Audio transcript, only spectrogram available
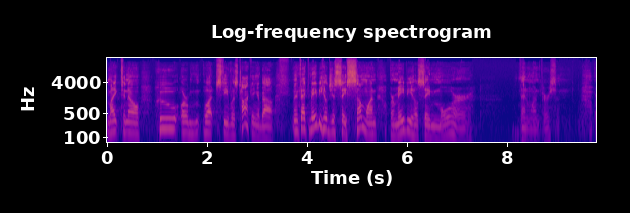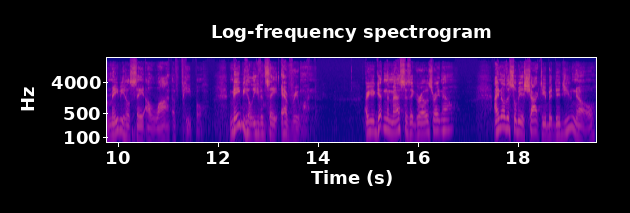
Mike to know who or what Steve was talking about. In fact, maybe he'll just say someone, or maybe he'll say more than one person. Or maybe he'll say a lot of people. Maybe he'll even say everyone. Are you getting the mess as it grows right now? I know this will be a shock to you, but did you know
